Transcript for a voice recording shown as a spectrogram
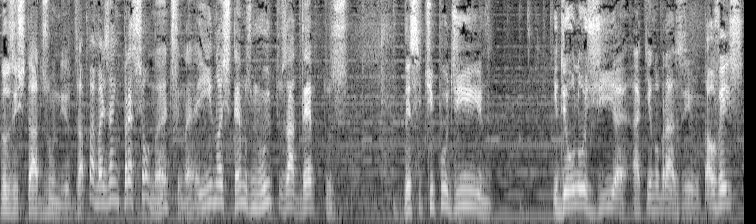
nos Estados Unidos. Rapaz, mas é impressionante, né? E nós temos muitos adeptos desse tipo de ideologia aqui no Brasil. Talvez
